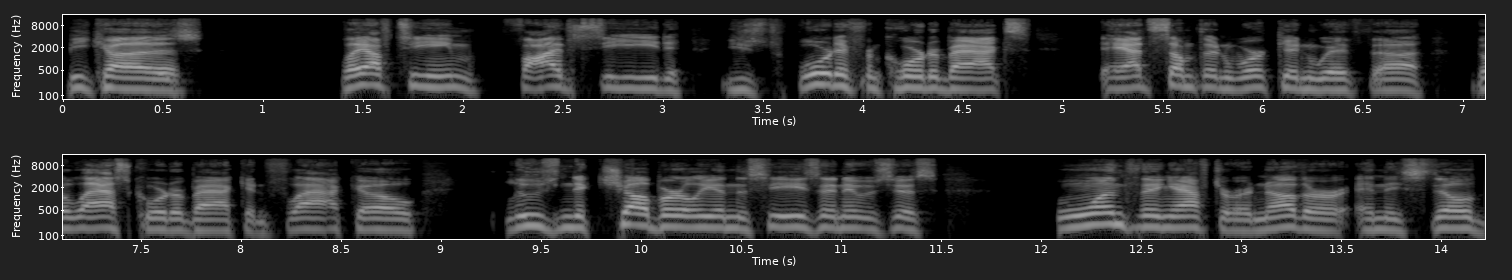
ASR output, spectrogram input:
because playoff team, five seed, used four different quarterbacks. They had something working with uh, the last quarterback and Flacco. Lose Nick Chubb early in the season. It was just one thing after another, and they still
